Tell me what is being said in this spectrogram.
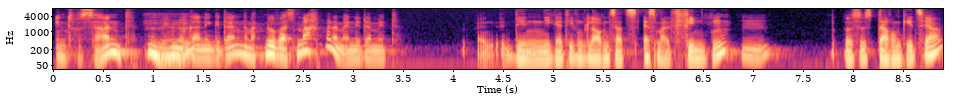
Interessant. Mhm. Habe ich mir noch gar nicht Gedanken gemacht. Nur was macht man am Ende damit? Den negativen Glaubenssatz erstmal finden. Mhm. Das ist, darum geht es ja.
